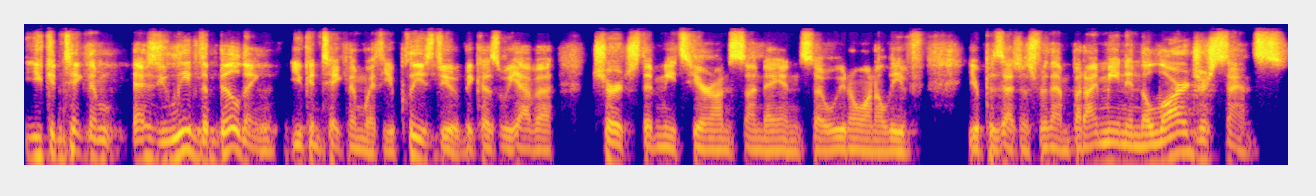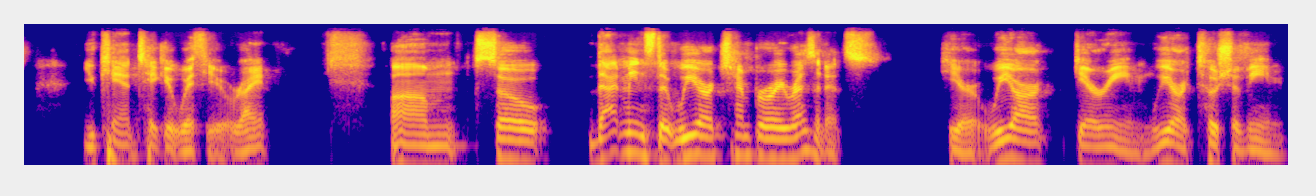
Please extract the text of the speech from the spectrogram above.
you can take them as you leave the building, you can take them with you. Please do, because we have a church that meets here on Sunday. And so we don't want to leave your possessions for them. But I mean, in the larger sense, you can't take it with you, right? Um, so that means that we are temporary residents here. We are Gerim, we are Toshavim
